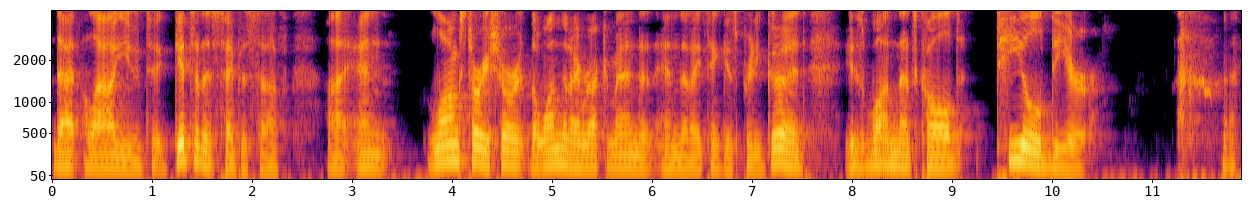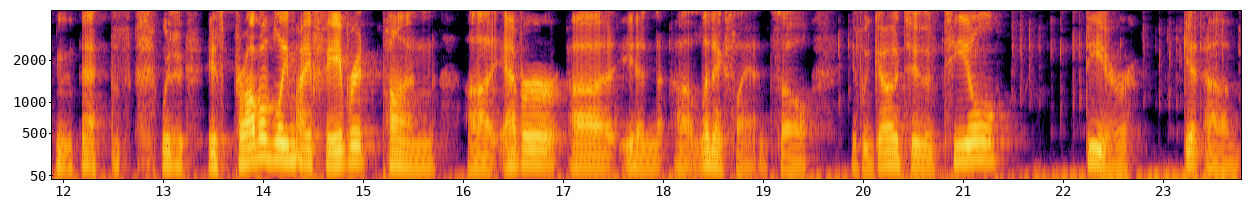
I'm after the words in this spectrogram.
that allow you to get to this type of stuff. Uh, and long story short, the one that I recommend and, and, that I think is pretty good is one that's called Teal Deer. Which is probably my favorite pun uh, ever uh, in uh, Linux land. So if we go to Teal Deer GitHub,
